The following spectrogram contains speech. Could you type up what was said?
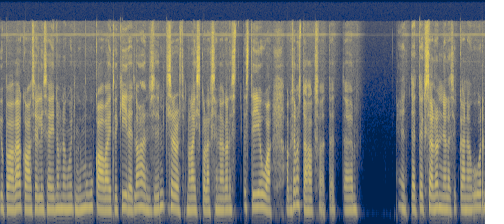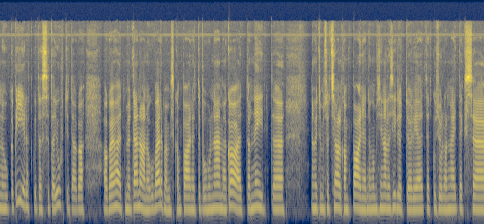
juba väga selliseid noh, nagu ma ütlen, mugavaid või kiireid lahendusi, mitte sellepärast, et ma laisk oleksin, aga lihtsalt tõesti ei jõua, aga samas tahaks vaata, et et, et eks seal on jälle sihuke nagu õrnahuke piir, et kuidas seda juhtida, aga, aga jah, et me täna nagu värbamiskampaaniate puhul näeme ka, et on neid noh, ütleme sotsiaalkampaaniad, nagu siin alles hiljuti oli, et, et kui sul on näiteks äh,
